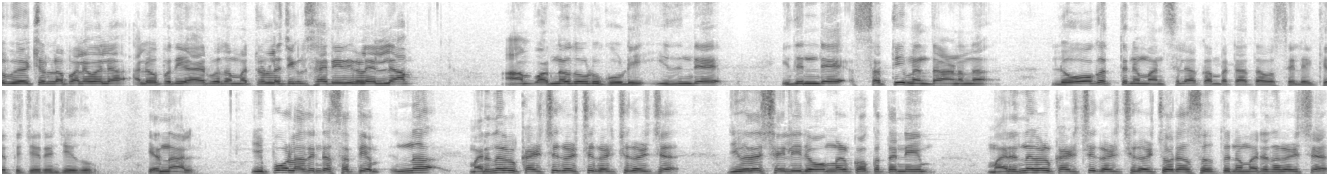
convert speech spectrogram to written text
ഉപയോഗിച്ചുള്ള പല പല അലോപ്പതി ആയുർവേദം മറ്റുള്ള ചികിത്സാരീതികളെല്ലാം ആ വന്നതോടുകൂടി ഇതിന്റെ ഇതിന്റെ സത്യം എന്താണെന്ന് ലോകത്തിന് മനസ്സിലാക്കാൻ പറ്റാത്ത അവസ്ഥയിലേക്ക് എത്തിച്ചേരുകയും ചെയ്തു. എന്നാൽ ഇപ്പോൾ അതിന്റെ സത്യം. ഇന്ന് മരുന്നുകൾ കഴിച്ച് കഴിച്ച് കഴിച്ച് കഴിച്ച് ജീവിതശൈലി രോഗങ്ങൾക്കൊക്കെ തന്നെയും മരുന്നുകൾ കഴിച്ച് കഴിച്ച് കഴിച്ച് ഒരസുഖത്തിന് മരുന്ന് കഴിച്ച്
